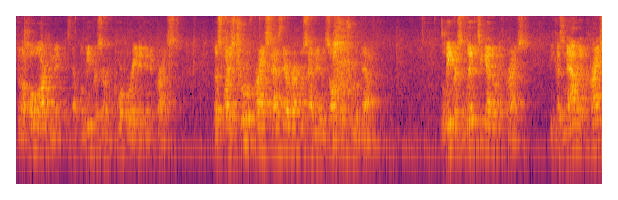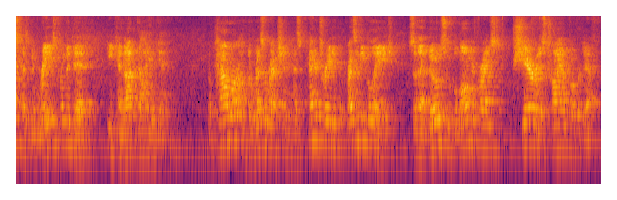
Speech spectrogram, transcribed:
for the whole argument is that believers are incorporated into Christ. Thus, what is true of Christ as their representative is also true of them. Believers live together with Christ because now that Christ has been raised from the dead, he cannot die again. The power of the resurrection has penetrated the present evil age so that those who belong to Christ share in his triumph over death.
